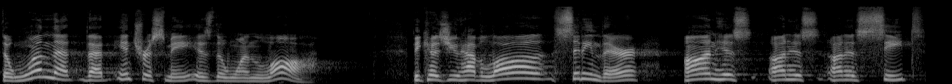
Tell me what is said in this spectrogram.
the one that, that interests me is the one law. Because you have law sitting there on his, on his, on his seat.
